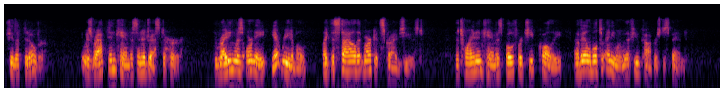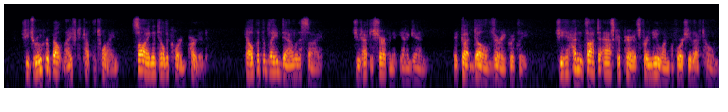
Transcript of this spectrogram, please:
She looked it over. It was wrapped in canvas and addressed to her. The writing was ornate yet readable, like the style that market scribes used. The twine and canvas both were cheap quality, available to anyone with a few coppers to spend. She drew her belt knife to cut the twine, sawing until the cord parted. Kel put the blade down with a sigh. She would have to sharpen it yet again. It got dull very quickly. She hadn't thought to ask her parents for a new one before she left home.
